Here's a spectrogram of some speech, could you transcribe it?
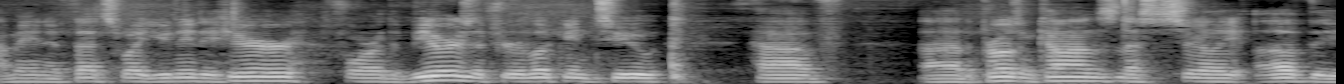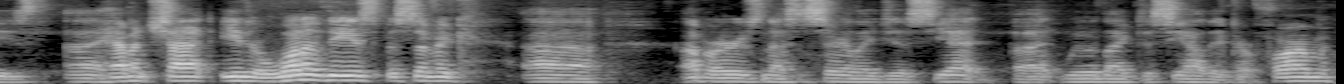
I mean, if that's what you need to hear for the viewers, if you're looking to have uh, the pros and cons necessarily of these. I haven't shot either one of these specific uh, uppers necessarily just yet, but we would like to see how they perform.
